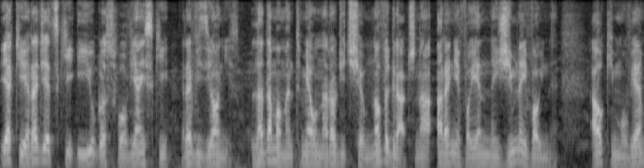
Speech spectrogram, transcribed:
jak i radziecki i jugosłowiański rewizjonizm. Lada moment miał narodzić się nowy gracz na arenie wojennej zimnej wojny. A o kim mówię?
